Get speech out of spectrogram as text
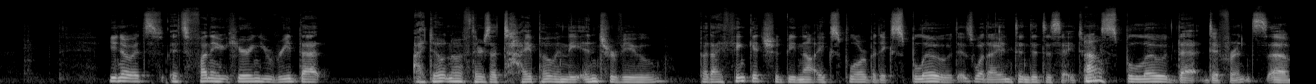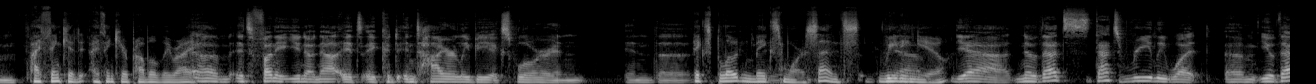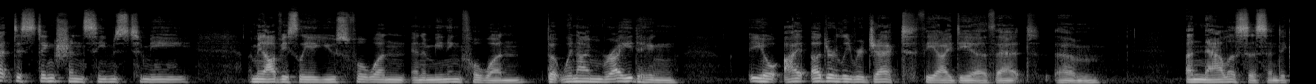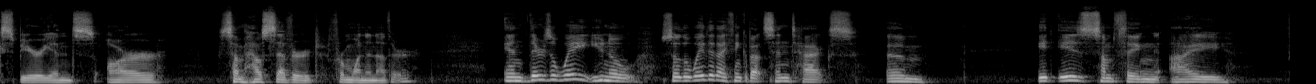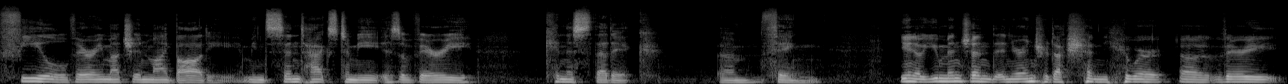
You know, it's it's funny hearing you read that. I don't know if there's a typo in the interview, but I think it should be not explore but explode is what I intended to say to oh. explode that difference. Um, I think it. I think you're probably right. Um, it's funny, you know. Now it's it could entirely be explore and in the explode makes more sense reading yeah, you. Yeah, no, that's that's really what um, you know. That distinction seems to me I mean, obviously a useful one and a meaningful one. But when I'm writing, you know, I utterly reject the idea that um, analysis and experience are somehow severed from one another. And there's a way, you know, so the way that I think about syntax, um, it is something I feel very much in my body. I mean, syntax to me is a very kinesthetic um, thing. You know, you mentioned in your introduction you were uh, very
